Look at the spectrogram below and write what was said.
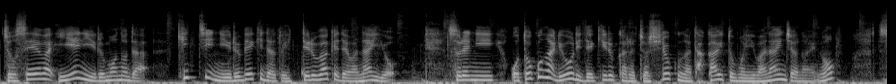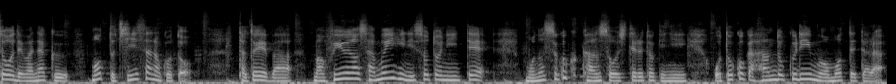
女性は家にいるものだキッチンにいるべきだと言ってるわけではないよそれに男が料理できるから女子力が高いとも言わないんじゃないの？そうではなくもっと小さなこと。例えば真冬の寒い日に外にいてものすごく乾燥してる時に男がハンドクリームを持ってたら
